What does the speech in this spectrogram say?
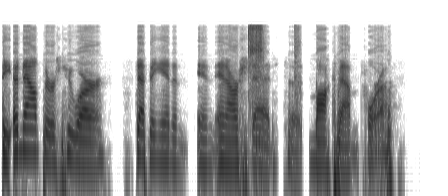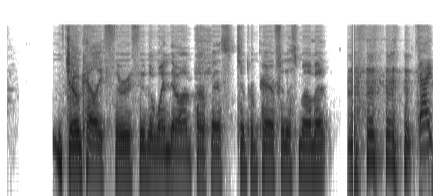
the announcers who are stepping in, in in in our stead to mock them for us. Joe Kelly threw through the window on purpose to prepare for this moment. Guys,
